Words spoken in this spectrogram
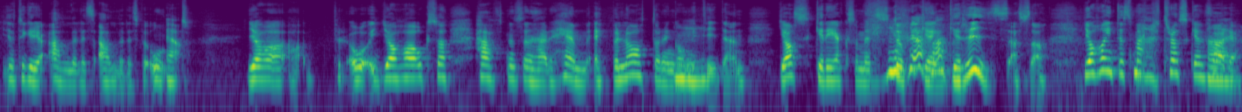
jag tycker det är alldeles, alldeles för ont. Ja. Jag, och jag har också haft en sån här hemepilator en gång Mm. i tiden. Jag skrek som ett stucken gris alltså. Jag har inte smärttröskeln för Nej. det.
